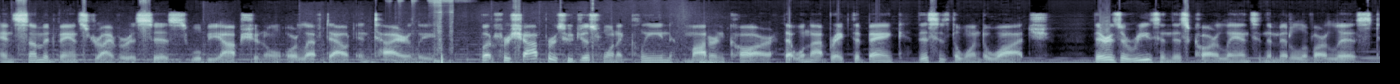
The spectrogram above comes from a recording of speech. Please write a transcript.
and some advanced driver assists will be optional or left out entirely. But for shoppers who just want a clean, modern car that will not break the bank, this is the one to watch. There is a reason this car lands in the middle of our list.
